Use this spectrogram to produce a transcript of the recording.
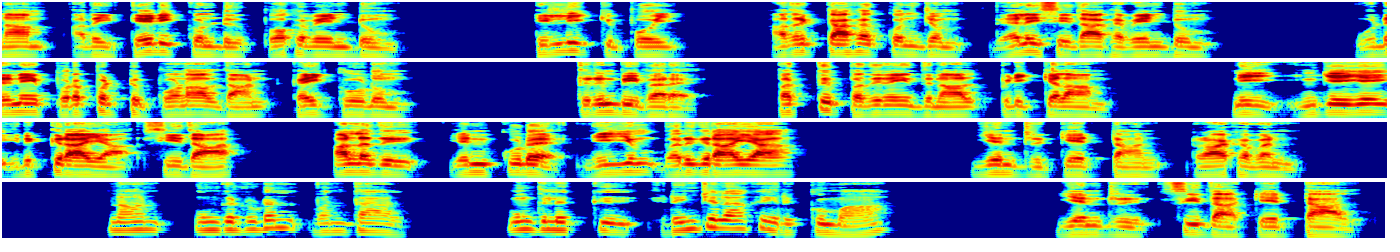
நாம் அதை தேடிக்கொண்டு போக வேண்டும். டில்லிக்கு போய் அதற்காக கொஞ்சம் வேலை செய்தாக வேண்டும். உடனே புறப்பட்டு போனால்தான் கைகூடும். திரும்பி வர பத்து பதினைந்து நாள் பிடிக்கலாம். நீ இங்கேயே இருக்கிறாயா சீதா? அல்லது என் கூட நீயும் வருகிறாயா? என்று கேட்டான் ராகவன். நான் உங்களுடன் வந்தால் உங்களுக்கு இடைஞ்சலாக இருக்குமா? என்று சீதா கேட்டாள்.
